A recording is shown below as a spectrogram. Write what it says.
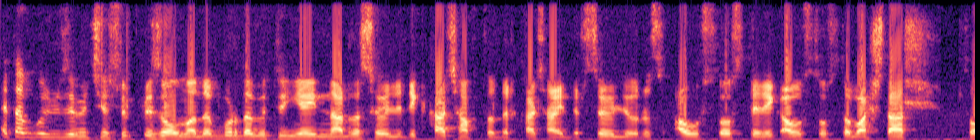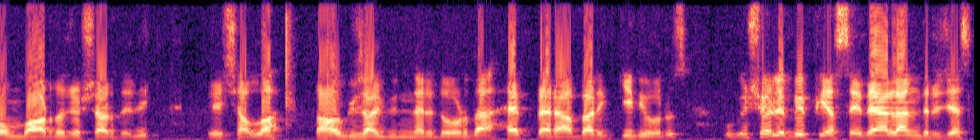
E tabi bu bizim için sürpriz olmadı. Burada bütün yayınlarda söyledik. Kaç haftadır, kaç aydır söylüyoruz. Ağustos dedik. Ağustos'ta başlar, sonbaharda coşar dedik. İnşallah daha güzel günleri doğru da hep beraber gidiyoruz. Bugün şöyle bir piyasayı değerlendireceğiz.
